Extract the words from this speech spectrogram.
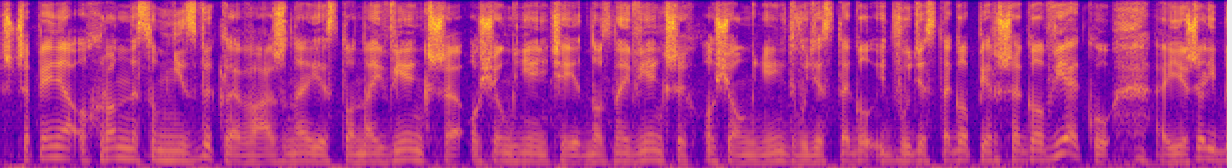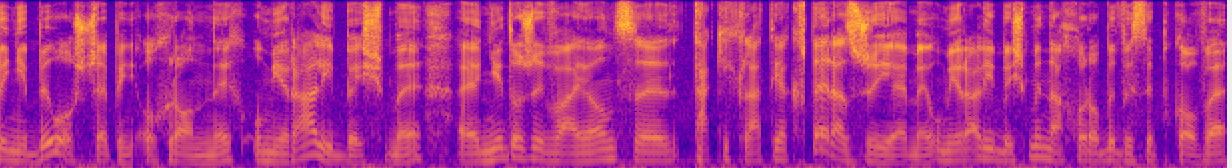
Szczepienia ochronne są niezwykle ważne. Jest to największe osiągnięcie, jedno z największych osiągnięć XX i XXI wieku. Jeżeli by nie było szczepień ochronnych, umieralibyśmy, e, nie dożywając e, takich lat, jak teraz żyjemy. Umieralibyśmy na choroby wysypkowe,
